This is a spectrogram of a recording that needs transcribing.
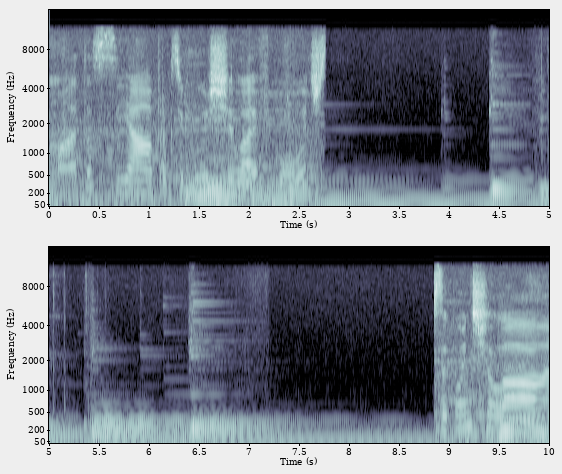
Матус, я практикующий лайф-коуч. Закончила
